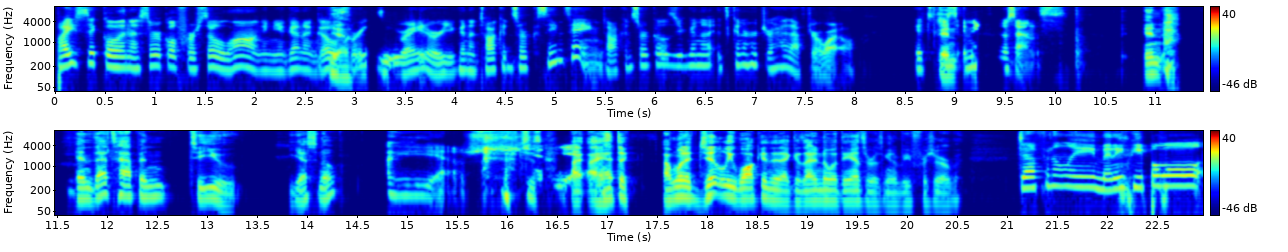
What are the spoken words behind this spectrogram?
bicycle in a circle for so long and you're gonna go Yeah. crazy, right? Or you're gonna talk in circles. Same thing. Talk in circles, you're gonna it's gonna hurt your head after a while. It's just And- it makes no sense. And and that's happened to you. Yes, no? Yes. Just yes. I, I had to I want to gently walk into that because I didn't know what the answer was going to be for sure. But definitely many people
